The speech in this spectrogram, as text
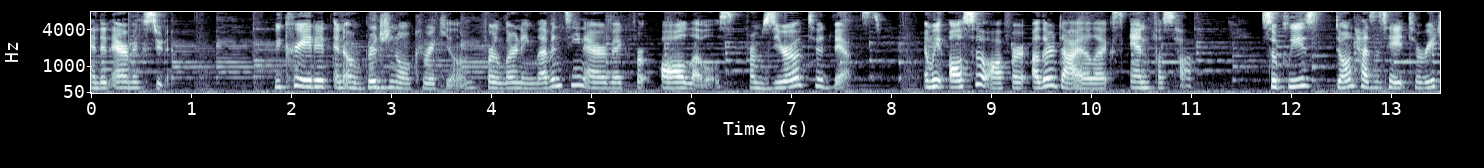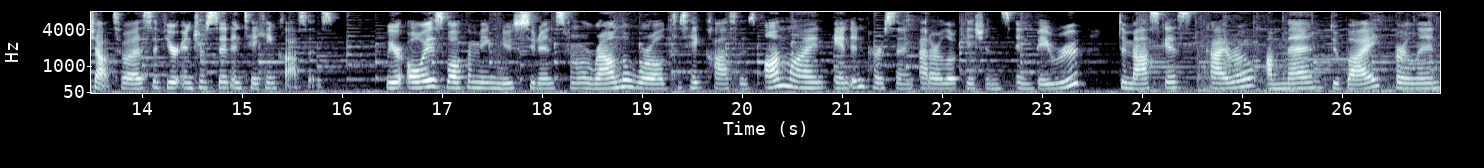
and an Arabic student. We created an original curriculum for learning Levantine Arabic for all levels, from zero to advanced. And we also offer other dialects and Fusha. So please don't hesitate to reach out to us if you're interested in taking classes. We are always welcoming new students from around the world to take classes online and in person at our locations in Beirut, Damascus, Cairo, Amman, Dubai, Berlin,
